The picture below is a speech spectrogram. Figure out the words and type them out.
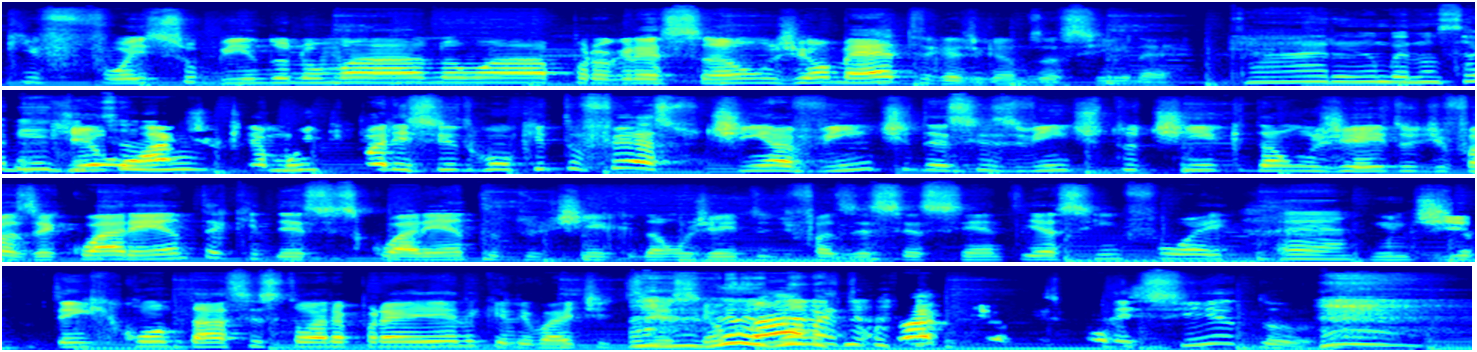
que foi subindo numa, numa progressão geométrica, digamos assim, né? Caramba, eu não sabia Que disso. eu não. acho que é muito parecido com o que tu fez. Tu tinha 20, desses 20 tu tinha que dar um jeito de fazer 40, que desses 40 tu tinha que dar um jeito de fazer 60 e assim foi. É. Um dia tu tem que contar essa história pra ele, que ele vai te dizer assim, ah, mas tu sabe que eu fiz parecido.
